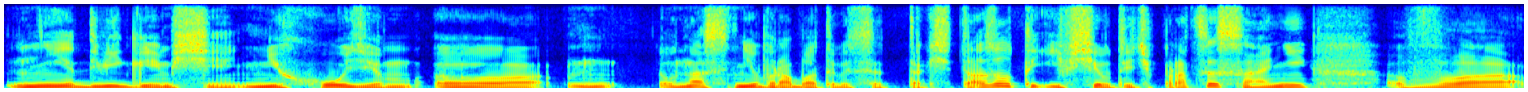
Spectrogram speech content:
не двигаемся, не ходим, э, у нас не вырабатывается этот оксид и все вот эти процессы, они в,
